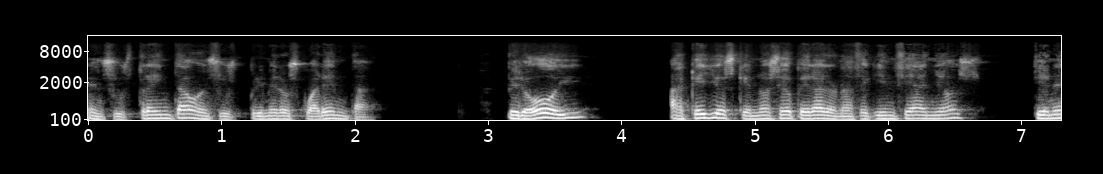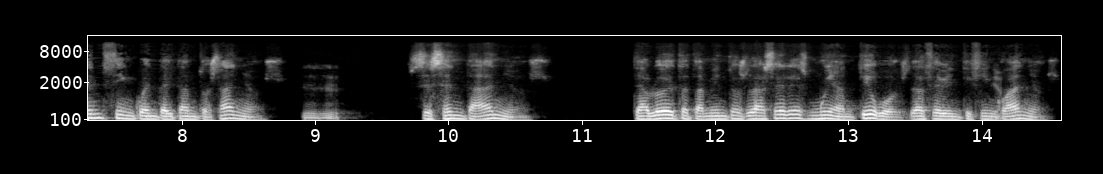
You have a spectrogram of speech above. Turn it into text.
en sus 30 o en sus primeros 40. Pero hoy, aquellos que no se operaron hace 15 años tienen 50 y tantos años, 60 años. Te hablo de tratamientos láseres muy antiguos, de hace 25 años.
